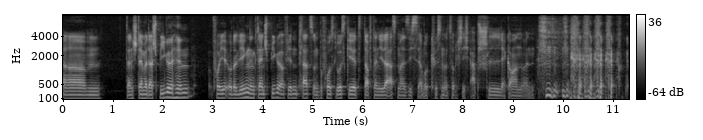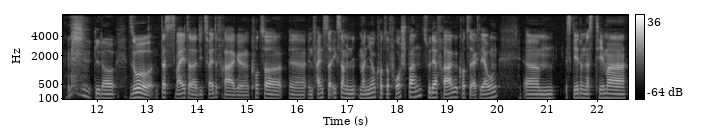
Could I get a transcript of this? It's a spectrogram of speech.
ähm, dann stellen wir da Spiegel hin vor oder legen einen kleinen Spiegel auf jeden Platz und bevor es losgeht, darf dann jeder erstmal sich selber küssen und so richtig abschleckern. Und genau. So, das zweite, die zweite Frage. Kurzer, äh, in feinster X-Manier, kurzer Vorspann zu der Frage, kurze Erklärung. Ähm, es geht um das Thema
